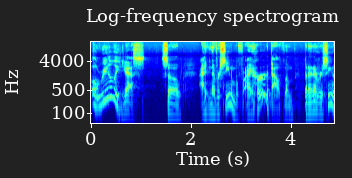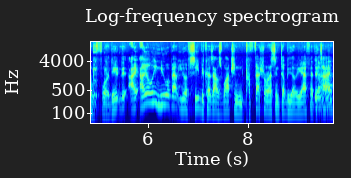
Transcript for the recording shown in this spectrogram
Oh, really? Yes. So I'd never seen them before. I heard about them, but I never seen them before. The, the- I, I only knew about UFC because I was watching professional wrestling WWF at the Yeah. time,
